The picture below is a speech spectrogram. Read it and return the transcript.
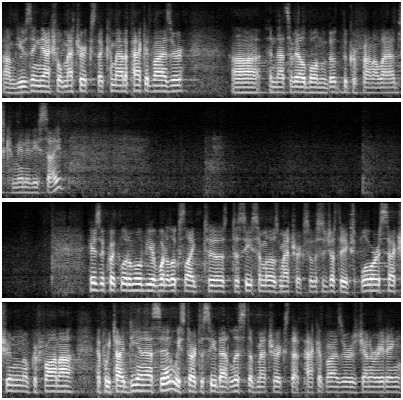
um, using the actual metrics that come out of PacketVisor, uh, and that's available on the, the Grafana Labs community site. Here's a quick little movie of what it looks like to, to see some of those metrics. So this is just the Explorer section of Grafana. If we type DNS in, we start to see that list of metrics that PacketVisor is generating.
